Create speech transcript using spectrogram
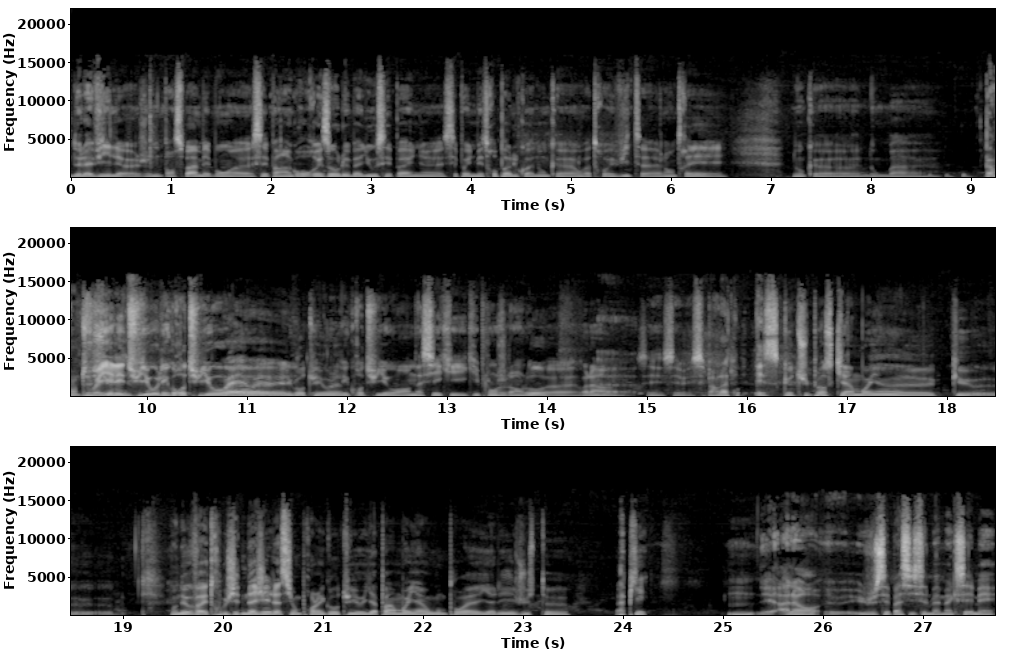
de la ville, euh, je ne pense pas. Mais bon, euh, c'est pas un gros réseau. Le Bayou, c'est pas une, c'est pas une métropole, quoi. Donc, euh, on va trouver vite euh, l'entrée. et donc, euh, donc, bah. Vous voyez les tuyaux, les gros tuyaux Ouais, euh, ouais, les gros tuyaux, là. les gros tuyaux en acier qui, qui plongent dans l'eau. euh, voilà, c'est- c'est c'est par là, quoi. Est-ce que tu penses qu'il y a un moyen euh, que. euh, on, est, on va être obligé de nager là si on prend les gros tuyaux. Il n'y a pas un moyen où on pourrait y aller juste euh, à pied? Alors, euh, je sais pas si c'est le même accès, mais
